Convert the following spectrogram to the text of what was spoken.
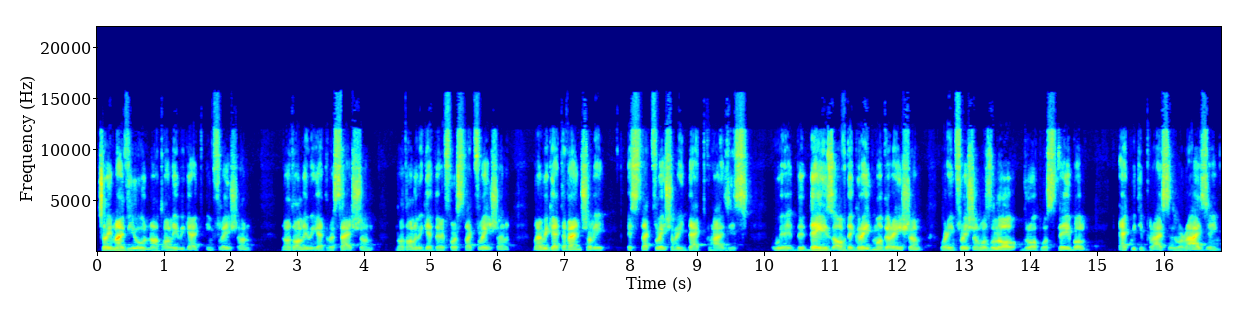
So in my view, not only we get inflation, not only we get recession, not only we get the first stagflation, but we get eventually a stagflationary debt crisis. The days of the great moderation, where inflation was low, growth was stable, equity prices were rising,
